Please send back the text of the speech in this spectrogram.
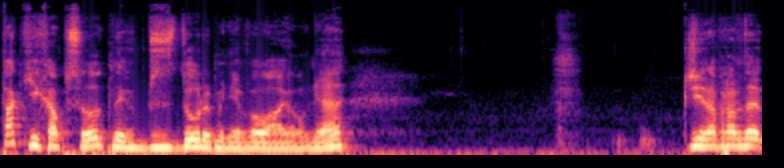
takich absolutnych bzdur mnie wołają, nie? Gdzie naprawdę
